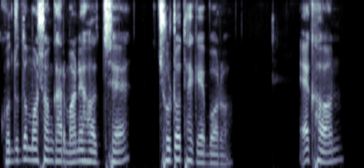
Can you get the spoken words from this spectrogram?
ক্ষুদ্রতম সংখ্যার মানে হচ্ছে ছোট থেকে বড়। এখন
